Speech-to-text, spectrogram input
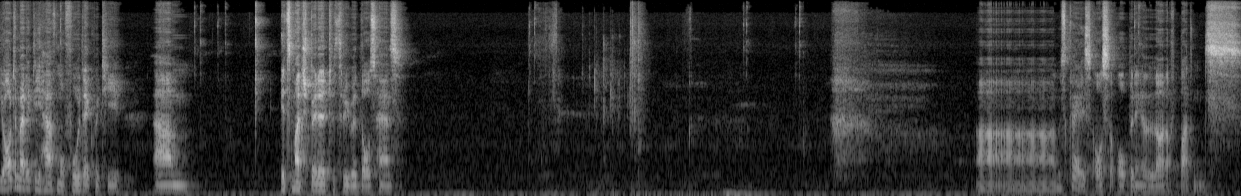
you automatically have more fold equity. Um, it's much better to three with those hands. Uh, this guy is also opening a lot of buttons.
